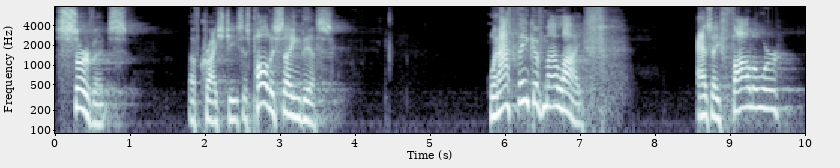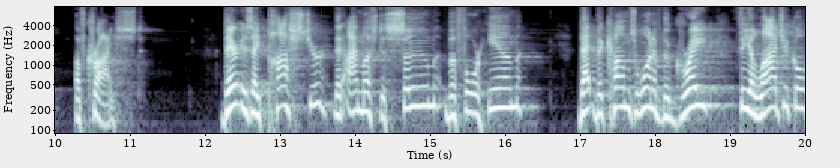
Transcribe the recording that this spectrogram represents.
servants of Christ Jesus. Paul is saying this When I think of my life as a follower of Christ, there is a posture that I must assume before Him that becomes one of the great theological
